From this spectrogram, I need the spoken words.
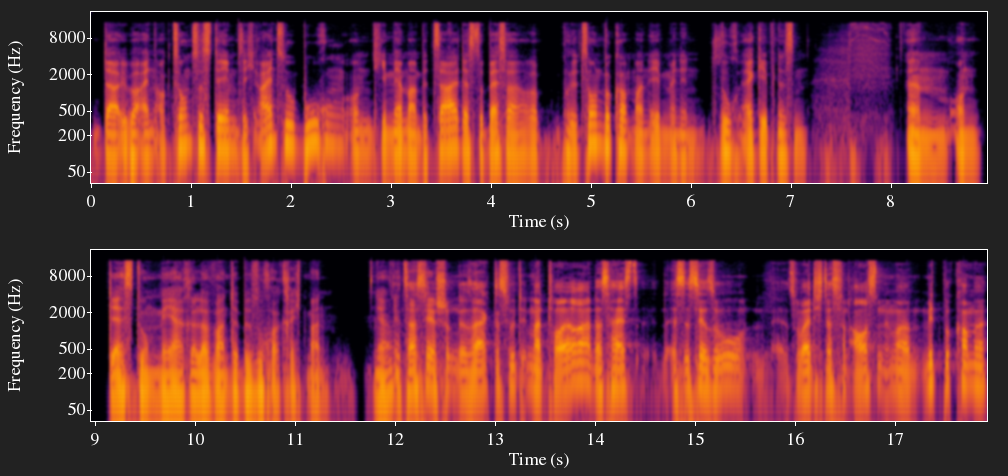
da über ein Auktionssystem sich einzubuchen und je mehr man bezahlt, desto bessere Positionen bekommt man eben in den Suchergebnissen ähm, und desto mehr relevante Besucher kriegt man. Ja. Jetzt hast du ja schon gesagt, es wird immer teurer. Das heißt, es ist ja so, soweit ich das von außen immer mitbekomme,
